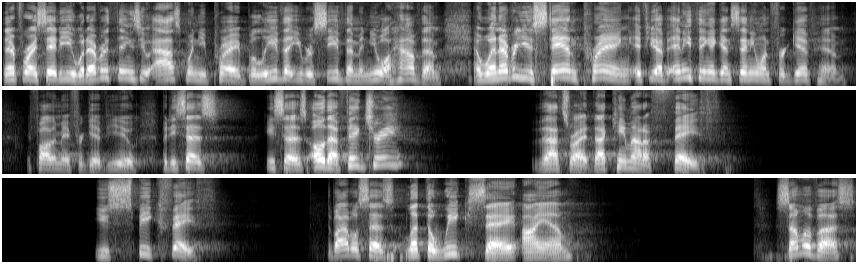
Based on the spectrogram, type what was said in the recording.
Therefore, I say to you, whatever things you ask when you pray, believe that you receive them and you will have them. And whenever you stand praying, if you have anything against anyone, forgive him. Your Father may forgive you. But he says, he says, Oh, that fig tree? That's right, that came out of faith. You speak faith. The Bible says, Let the weak say, I am. Some of us,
